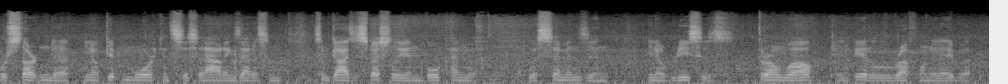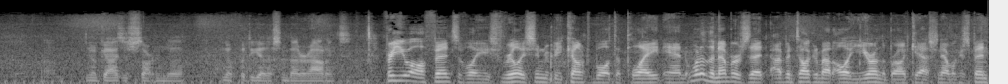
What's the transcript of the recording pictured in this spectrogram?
we're starting to, you know, get more consistent outings out of some, some guys, especially in the bullpen with, with Simmons and, you know, Reese is throwing well. You know, he had a little rough one today, but, um, you know, guys are starting to, you know, put together some better outings. For you offensively, you really seem to be comfortable at the plate. And one of the numbers that I've been talking about all year on the broadcast network has been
